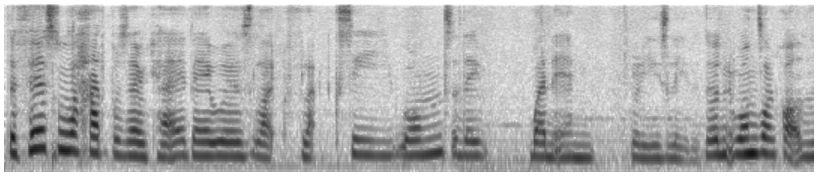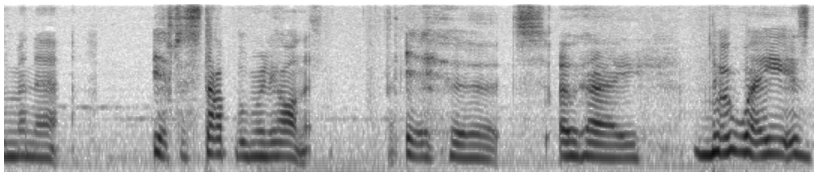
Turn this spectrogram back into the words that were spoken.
The first one I had was okay. They was like flexi ones, and they went in really easily. The ones I've got at the minute, you have to stab them really hard. It hurts. Okay, no way is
